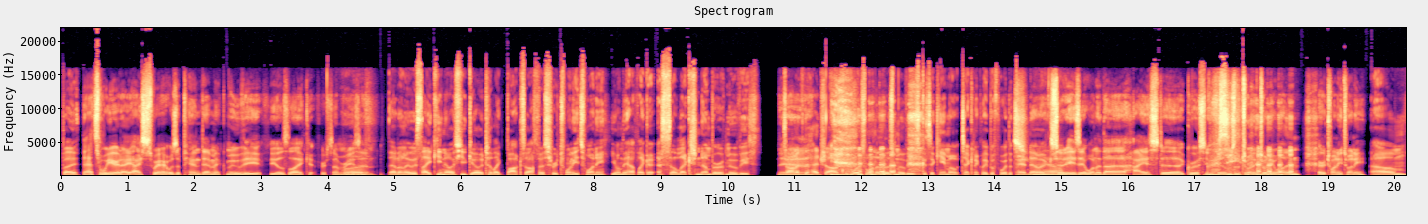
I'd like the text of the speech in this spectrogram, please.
But That's weird. I, I swear it was a pandemic movie. It feels like it for some Woof. reason. I don't know. It was like, you know, if you go to like box office for 2020, you only have like a, a select number of movies. Sonic the Hedgehog was one of those movies because it came out technically before the pandemic. True. So is it one of the highest uh, grossing Grossing. films of 2021 or 2020? Um,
